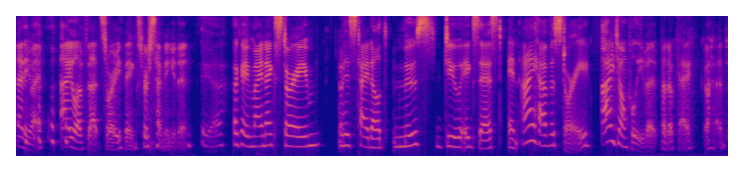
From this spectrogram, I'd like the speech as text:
Anyway, I love that story. Thanks for sending it in. Yeah. Okay, my next story is titled Moose Do Exist, and I have a story. I don't believe it, but okay, go ahead.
